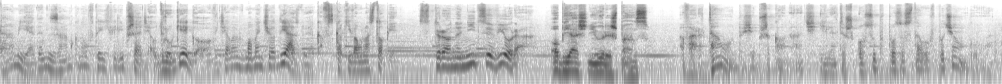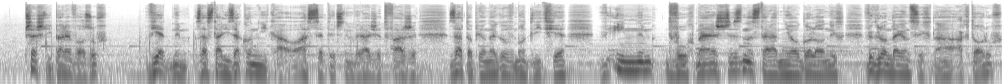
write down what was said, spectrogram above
Tam jeden zamknął w tej chwili przedział. Drugiego widziałem w momencie odjazdu, jak wskakiwał na stopień. Stronnicy wióra. Objaśnił Ryszpans. Wartałoby się przekonać, ile też osób pozostało w pociągu. Przeszli parę wozów. W jednym zastali zakonnika o ascetycznym wyrazie twarzy, zatopionego w modlitwie, w innym dwóch mężczyzn starannie ogolonych, wyglądających na aktorów.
